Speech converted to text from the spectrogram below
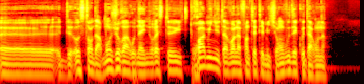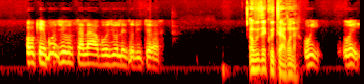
de, au standard. Bonjour Aruna. Il nous reste trois minutes avant la fin de cette émission. On vous écoute Aruna. Ok, bonjour Salah, bonjour les auditeurs. On vous écoute Aruna. Oui, oui,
